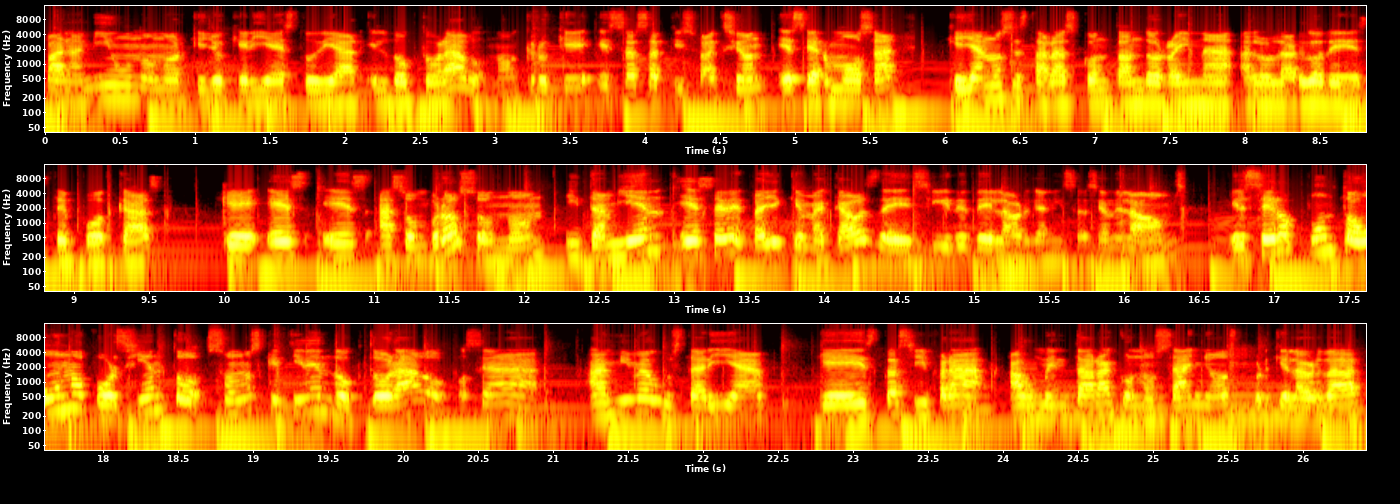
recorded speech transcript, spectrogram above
para mí un honor que yo quería estudiar el doctorado, ¿no? Creo que esa satisfacción es hermosa, que ya nos estarás contando, Reina, a lo largo de este podcast, que es, es asombroso, ¿no? Y también ese detalle que me acabas de decir de la organización de la OMS, el 0.1% son los que tienen doctorado, o sea, a mí me gustaría que esta cifra aumentara con los años, porque la verdad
